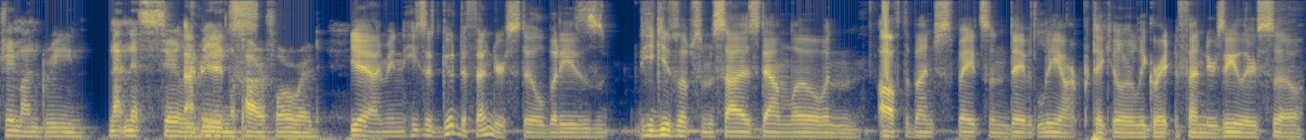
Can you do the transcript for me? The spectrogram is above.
Draymond Green, not necessarily I mean, being a power forward. Yeah, I mean he's a good defender still, but he's he gives up some size down low and off the bench. Speights and David Lee aren't particularly great defenders either. So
